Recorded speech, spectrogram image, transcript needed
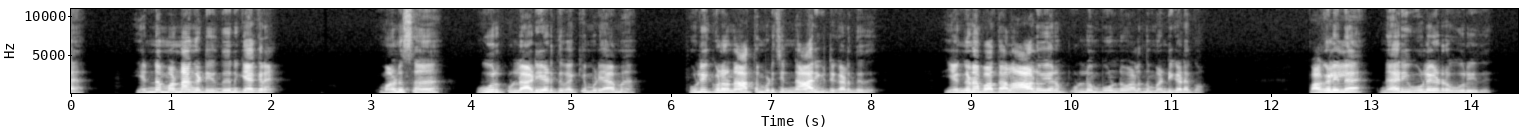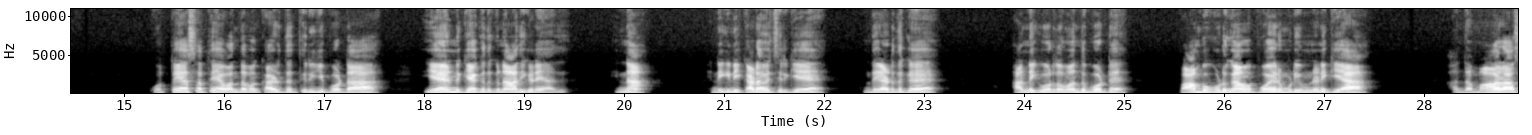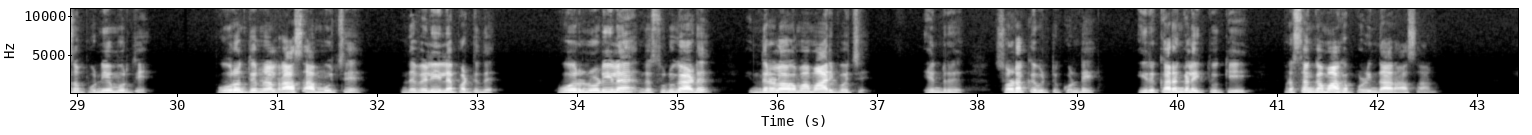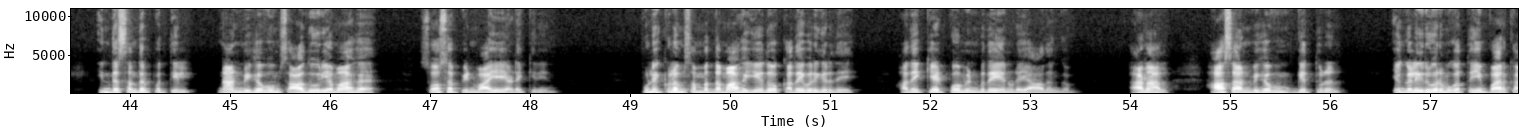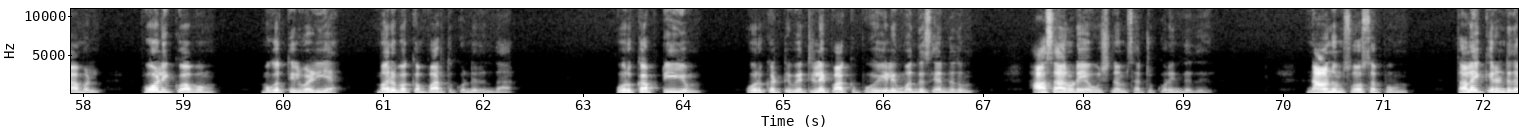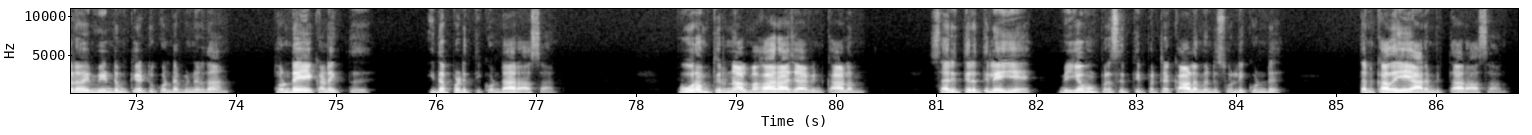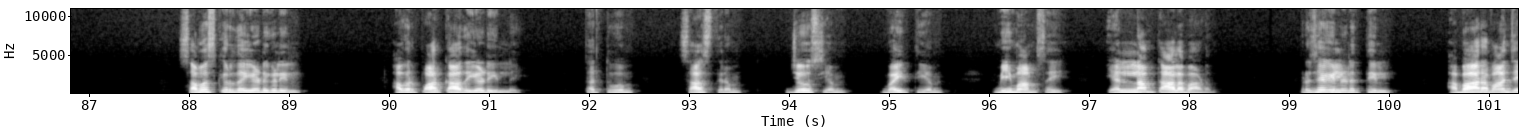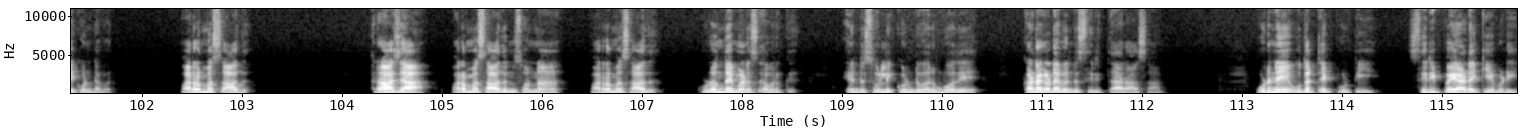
என்ன மண்ணாங்கட்டி இருந்ததுன்னு கேட்குறேன் மனுஷன் ஊருக்குள்ளே அடி எடுத்து வைக்க முடியாமல் புளிக்குளம் நாத்தம் பிடிச்சி நாரிக்கிட்டு கிடந்தது. எங்கனை பார்த்தாலும் ஆள் உயரம் புல்லும் பூண்டும் வளர்ந்து மண்டி கிடக்கும். பகலில் நரி ஊழையிடுற ஊர் இது. ஒத்தையா சத்தையா வந்தவன் கழுத்தை திருக்கி போட்டா ஏன்னு கேட்கறதுக்கு நாதி கிடையாது. என்ன இன்னைக்கு நீ கடை வச்சிருக்கியே இந்த இடத்துக்கு அன்னைக்கு ஒருத்தன் வந்து போட்டு பாம்பு பிடுங்காமல் போயிட முடியும்னு நினைக்கியா? அந்த மகாராசம் புண்ணியமூர்த்தி பூரம் திருநாள் ராசா மூச்சு இந்த வெளியில் பட்டுது. ஒரு நொடியில் இந்த சுடுகாடு இந்திரலோகமாக மாறிப்போச்சு என்று சொடக்கு விட்டு கொண்டு இரு கரங்களை தூக்கி பிரசங்கமாக பொழிந்தார் ஆசான். இந்த சந்தர்ப்பத்தில் நான் மிகவும் சாதுரியமாக சோசப்பின் வாயை அடக்கினேன் புலிக்குளம் சம்பந்தமாக ஏதோ கதை வருகிறதே அதை கேட்போம் என்பதே என்னுடைய ஆதங்கம். ஆனால் ஆசான் மிகவும் கெத்துடன் எங்கள் இருவர் முகத்தையும் பார்க்காமல் போலி கோபம் முகத்தில் வழிய மறுபக்கம் பார்த்து கொண்டிருந்தார். ஒரு கப் டீயும் ஒரு கட்டு வெற்றிலை பாக்கு புகையிலும் வந்து சேர்ந்ததும் ஆசானுடைய உஷ்ணம் சற்று குறைந்தது. நானும் சோசப்பும் தலைக்கு ரெண்டு தடவை மீண்டும் கேட்டுக்கொண்ட பின்னர்தான் தொண்டையை கணைத்து இதப்படுத்தி கொண்டார் ஆசான். பூரம் திருநாள் மகாராஜாவின் காலம் சரித்திரத்திலேயே மிகவும் பிரசித்தி பெற்ற காலம் என்று சொல்லிக்கொண்டு தன் கதையை ஆரம்பித்தார் ஆசான். சமஸ்கிருத ஏடுகளில் அவர் பார்க்காத ஏடு இல்லை. தத்துவம் சாஸ்திரம் ஜோசியம் வைத்தியம் மீமாம்சை எல்லாம் தாளபாடம். பிரஜைகளிடத்தில் அபார வாஞ்சை கொண்டவர். பரமசாது. ராஜா பரமசாதுன்னு சொன்னால் பரமசாது குழந்தை மனசு அவருக்கு என்று சொல்லி கொண்டு வரும்போதே கடகடவென்று சிரித்தார் ஆசாம் உடனே உதட்டை பூட்டி சிரிப்பை அடக்கியபடி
